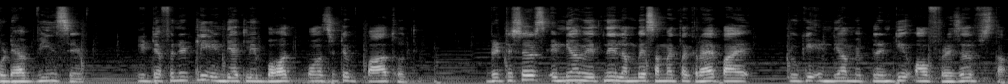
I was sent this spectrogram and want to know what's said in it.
would have been saved ये डेफिनेटली इंडिया के लिए बहुत पॉजिटिव बात होती। ब्रिटिशर्स इंडिया में इतने लंबे समय तक रह पाए, क्योंकि इंडिया में प्लेंटी ऑफ़ रिजर्व्स था।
